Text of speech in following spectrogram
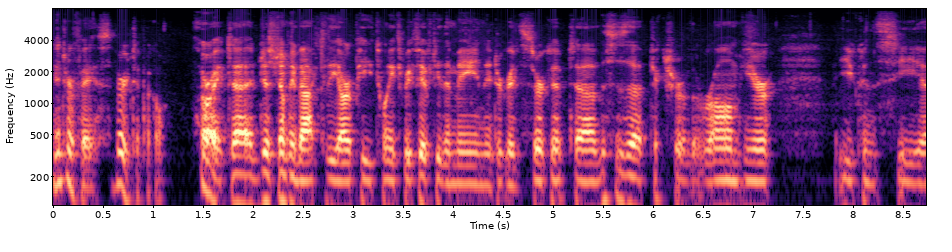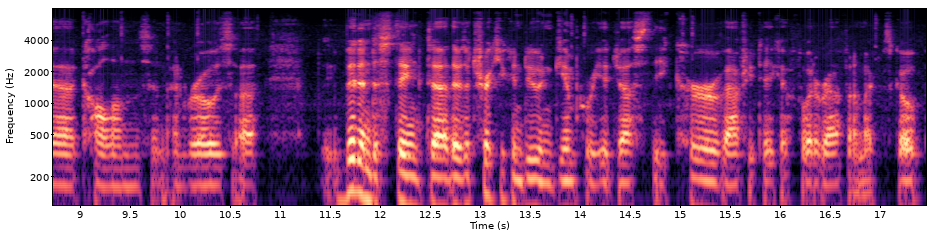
interface. Very typical. All right, uh, just jumping back to the RP2350, the main integrated circuit. Uh, this is a picture of the ROM here. You can see uh, columns and, and rows a bit indistinct. Uh, there's a trick you can do in GIMP where you adjust the curve after you take a photograph in a microscope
